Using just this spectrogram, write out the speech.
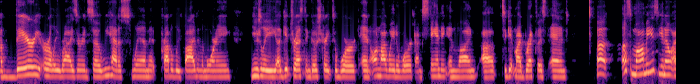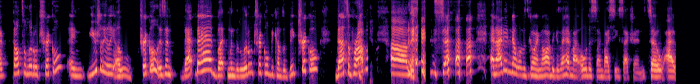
a very early riser, and so we had a swim at probably five in the morning. Usually, uh, get dressed and go straight to work. And on my way to work, I'm standing in line uh, to get my breakfast, and uh, us mommies, you know, I felt a little trickle, and usually a Ooh. trickle isn't that bad, but when the little trickle becomes a big trickle, that's a problem. um, and, so, and I didn't know what was going on because I had my oldest son by C-section, so I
